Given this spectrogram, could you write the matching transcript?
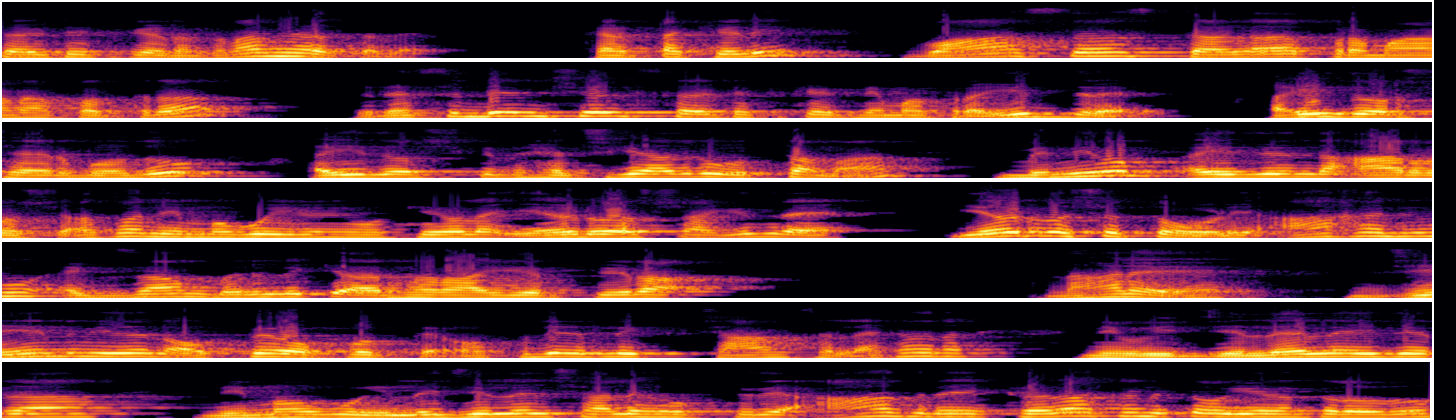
ಸರ್ಟಿಫಿಕೇಟ್ ಅಂತ ನಾವು ಹೇಳ್ತೇವೆ ಕರೆಕ್ಟಾಗಿ ಕೇಳಿ ವಾಸ ಸ್ಥಳ ಪ್ರಮಾಣ ಪತ್ರ ರೆಸಿಡೆನ್ಷಿಯಲ್ ಸರ್ಟಿಫಿಕೇಟ್ ನಿಮ್ಮ ಹತ್ರ ಇದ್ರೆ ಐದು ವರ್ಷ ಇರ್ಬೋದು, ಐದು ವರ್ಷಕ್ಕಿಂತ ಹೆಚ್ಚಿಗೆ ಆದ್ರೂ ಉತ್ತಮ. ಮಿನಿಮಮ್ ಐದರಿಂದ ಆರು ವರ್ಷ, ಅಥವಾ ನಿಮ್ಮ ಮಗು ಈಗ ನೀವು ಕೇವಲ ಎರಡು ವರ್ಷ ಆಗಿದ್ರೆ ಎರಡು ವರ್ಷ ತಗೊಳ್ಳಿ, ಆಗ ನೀವು ಎಕ್ಸಾಮ್ ಬರೀಲಿಕ್ಕೆ ಅರ್ಹರಾಗಿರ್ತೀರಾ. ನಾಳೆ ಜೇನು ಇದನ್ನು ಒಪ್ಪೇ ಒಪ್ಪುತ್ತೆ. ಒಪ್ಪದೇ ಇರ್ಲಿಕ್ಕೆ ಚಾನ್ಸ್ ಇಲ್ಲ. ಯಾಕಂದ್ರೆ ನೀವು ಈ ಜಿಲ್ಲೆಯಲ್ಲೇ ಇದ್ದೀರಾ, ನಿಮ್ಮ ಮಗು ಇಲ್ಲೇ ಜಿಲ್ಲೆಯಲ್ಲಿ ಶಾಲೆ ಹೋಗ್ತಿದೆ, ಆದ್ರೆ ಖಂಡಿತವಾಗಿ ಏನಂತಾರೆ ಅವರು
